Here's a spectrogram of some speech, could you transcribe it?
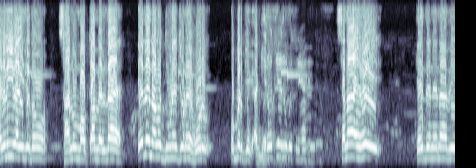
ਅਗਲੀ ਵਾਰੀ ਜਦੋਂ ਸਾਨੂੰ ਮੌਕਾ ਮਿਲਦਾ ਹੈ ਇਹਦੇ ਨਾਲੋਂ ਦੂਣੇ ਚੁਣੇ ਹੋਰ ਉੱਭਰ ਕੇ ਅੱਗੇ ਵਿਰੋਧੀਆਂ ਨੂੰ ਕੋਈ ਸੁਨੇਹਾ ਦਿੰਦੇ ਹੋ? ਸਨਾ ਇਹੋ ਹੀ ਕਹਿੰਦੇ ਨੇ ਨਾ ਵੀ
